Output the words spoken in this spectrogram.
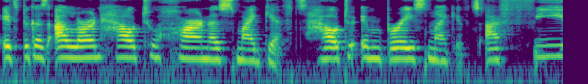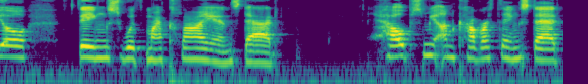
It's because I learned how to harness my gifts, how to embrace my gifts. I feel things with my clients that helps me uncover things that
